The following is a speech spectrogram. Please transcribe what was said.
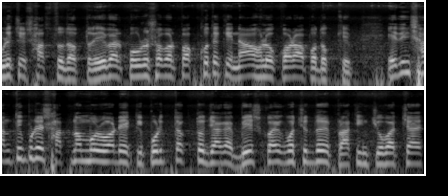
উড়েছে স্বাস্থ্য দপ্তরে। এবার পৌরসভার পক্ষ থেকে না হলো কড়া পদক্ষেপ। এদিন শান্তিপুরের সাত নম্বর ওয়ার্ডে একটি পরিত্যক্ত জায়গায় বেশ কয়েক বছর ধরে প্রাচীন চৌবাচ্চায়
